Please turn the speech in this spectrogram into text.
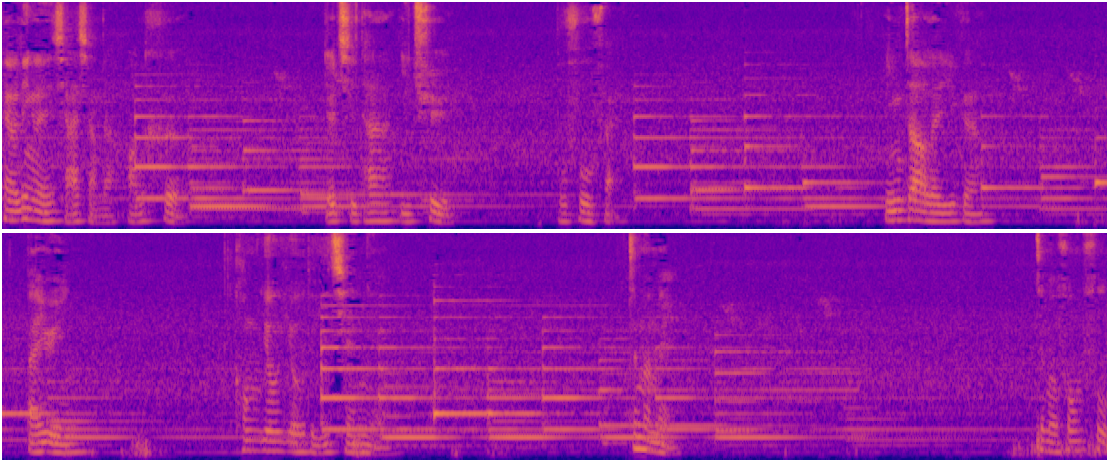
还有令人遐想的黄鹤，尤其它一去不复返，营造了一个。白云空悠悠的一千年，这么美，这么丰富，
